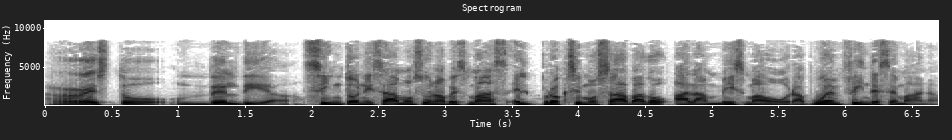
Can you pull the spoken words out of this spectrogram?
resto del día. Sintonizamos una vez más el próximo sábado a la misma hora. Buen fin de semana.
